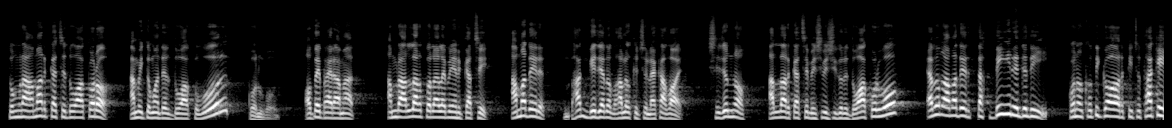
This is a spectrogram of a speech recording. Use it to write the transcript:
তোমরা আমার কাছে দোয়া করো, আমি তোমাদের দোয়া কবুল করব। অতএব ভাইরা আমার, আমরা আল্লাহ আলমিনের কাছে আমাদের ভাগ্যে যেন ভালো কিছু লেখা হয়, সেজন্য আল্লাহর কাছে বেশি বেশি করে দোয়া করব এবং আমাদের তাকদীরে যদি কোনো ক্ষতিকর কিছু থাকে,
